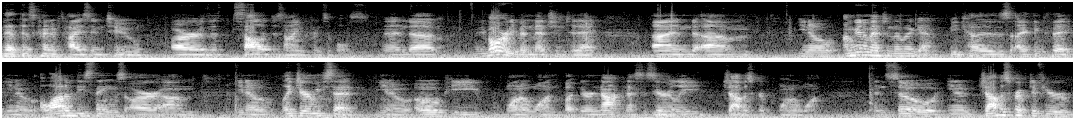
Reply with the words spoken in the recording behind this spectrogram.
that this kind of ties into are the solid design principles. And um, they've already been mentioned today. And um, you know, I'm going to mention them again because I think that you know a lot of these things are, um, you know, like Jeremy said, you know, OOP 101, but they're not necessarily JavaScript 101. And so, you know, JavaScript, if you're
